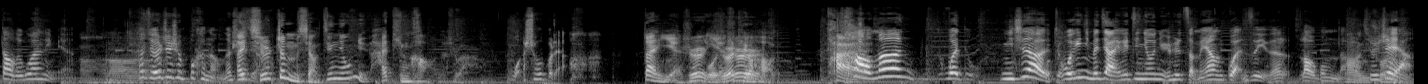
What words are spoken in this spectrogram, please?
道德观里面，啊他觉得这是不可能的事哎，情。其实这么想，金牛女还挺好的，是吧？我受不了。但也是，我觉也是得挺好的。太好吗？我你知道，我给你们讲一个金牛女是怎么样管自己的老公的，啊就是这样。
